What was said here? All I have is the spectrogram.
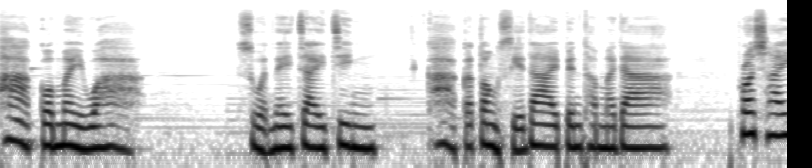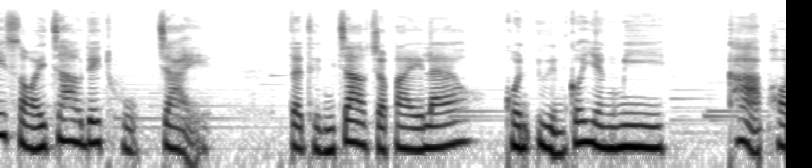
ข้าก็ไม่ว่า ส่วนในใจจริง ข้าก็ต้องเสียดายเป็นธรรมดา เพราะใช้สอยเจ้าได้ถูกใจ แต่ถึงเจ้าจะไปแล้ว คนอื่นก็ยังมี ข้าพอ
